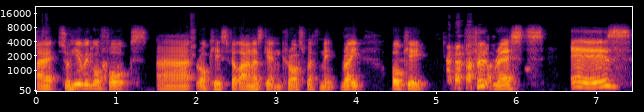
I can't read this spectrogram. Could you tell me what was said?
uh, so here we go, folks. Uh, okay, Svetlana's getting cross with me. Right. Okay. Foot rests is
